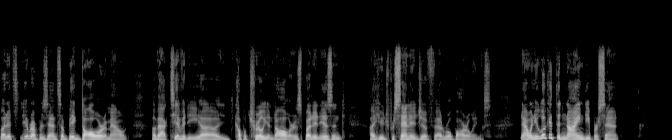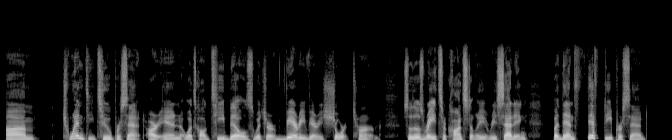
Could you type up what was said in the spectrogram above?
but it's it represents a big dollar amount of activity, uh, a couple trillion dollars, but it isn't a huge percentage of federal borrowings. Now, when you look at the 90%, um, 22% are in what's called T bills, which are very, very short term. So those rates are constantly resetting. But then 50%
